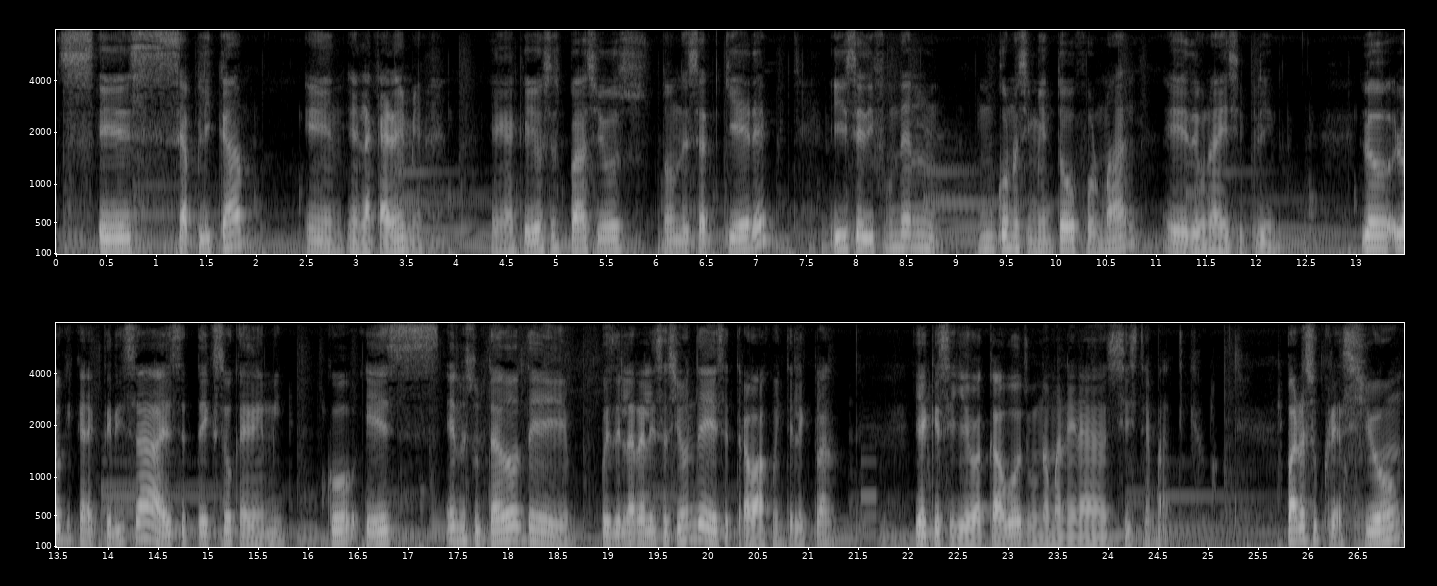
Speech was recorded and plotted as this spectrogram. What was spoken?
se aplica en, en la academia, en aquellos espacios donde se adquiere y se difunde un conocimiento formal eh, de una disciplina. Lo, que caracteriza a este texto académico es el resultado de, pues, de la realización de ese trabajo intelectual, ya que se lleva a cabo de una manera sistemática. Para su creación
